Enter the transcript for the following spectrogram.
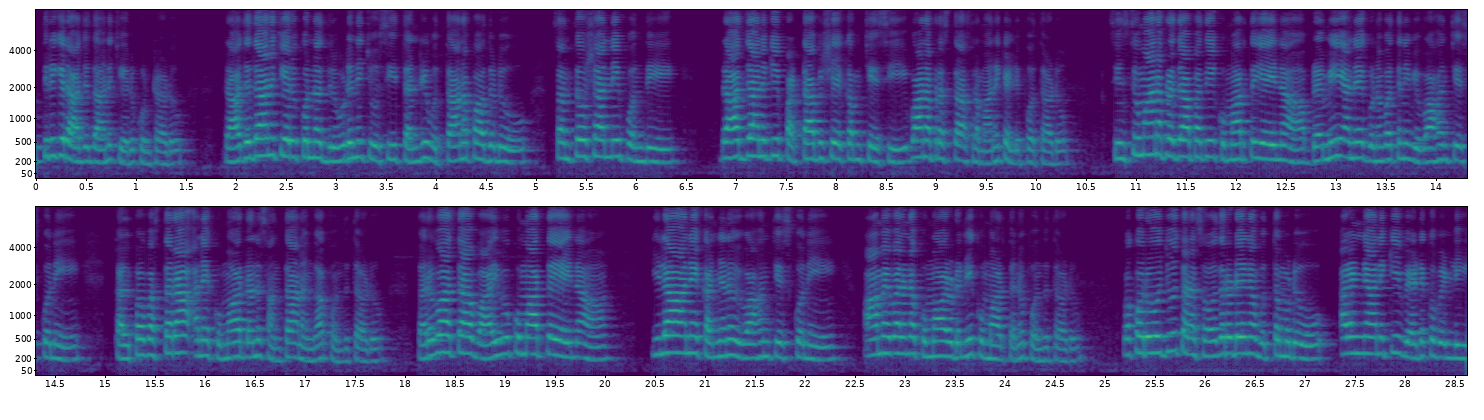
తిరిగి రాజధాని చేరుకుంటాడు. రాజధాని చేరుకున్న ధ్రువుడిని చూసి తండ్రి ఉత్తానపాదుడు సంతోషాన్ని పొంది రాజ్యానికి పట్టాభిషేకం చేసి వానప్రస్థాశ్రమానికి వెళ్ళిపోతాడు. సింసుమాన ప్రజాపతి కుమార్తె అయిన బ్రహ్మి అనే గుణవతిని వివాహం చేసుకుని కల్పవస్తర అనే కుమారులను సంతానంగా పొందుతాడు. తరువాత వాయువు కుమార్తె అయిన ఇలా అనే కన్యను వివాహం చేసుకొని ఆమె వలన కుమారుడిని కుమార్తెను పొందుతాడు. ఒకరోజు తన సోదరుడైన ఉత్తముడు అరణ్యానికి వేటకు వెళ్ళి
